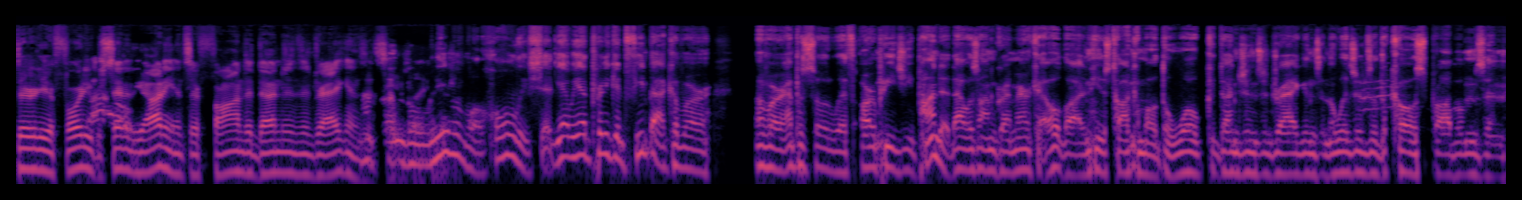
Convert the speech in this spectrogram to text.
thirty or forty percent of the audience are fond of Dungeons and Dragons. That's seems like. unbelievable. Holy shit. Yeah, we had pretty good feedback of our of our episode with RPG Pundit. That was on Grimerica Outlaw, and he was talking about the woke Dungeons and Dragons and the Wizards of the Coast problems and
